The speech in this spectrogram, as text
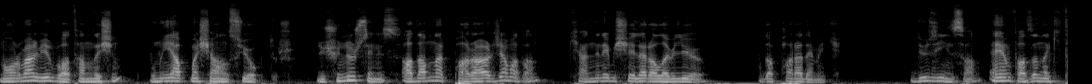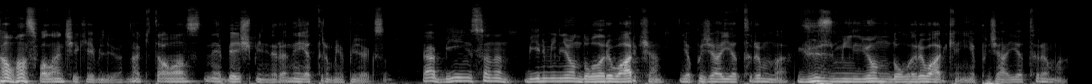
Normal bir vatandaşın bunu yapma şansı yoktur. Düşünürseniz adamlar para harcamadan kendine bir şeyler alabiliyor. Bu da para demek. Düz insan en fazla nakit avans falan çekebiliyor. Nakit avans ne 5000 lira ne yatırım yapacaksın. Ya bir insanın 1 milyon doları varken yapacağı yatırımla 100 milyon doları varken yapacağı yatırımı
